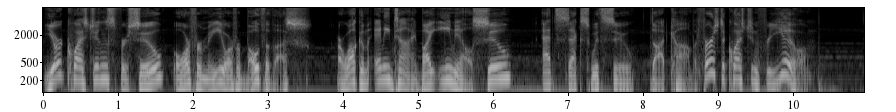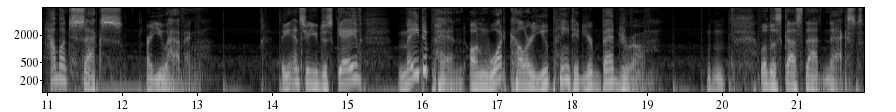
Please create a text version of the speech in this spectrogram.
Your questions for Sue or for me or for both of us are welcome anytime by email sue at sexwithsue.com. But first, a question for you How much sex are you having? The answer you just gave may depend on what color you painted your bedroom. we'll discuss that next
